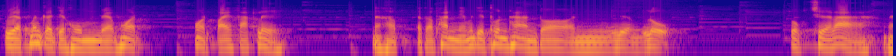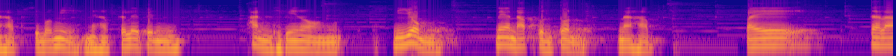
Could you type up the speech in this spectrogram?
เปลือกมันก็จะห่มแบบหอดหอดปลายฟักเลยนะครับแล้วก็พันธุ์เนี่ยมันจะทนทานต่อเรื่องโรคโรคเชื้อรานะครับซิบมีนะครับ ก็เลยเป็นพันธุ์ที่พี่น้องนิยมในอันดับต้นๆนะครับ ไปแต่ละ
